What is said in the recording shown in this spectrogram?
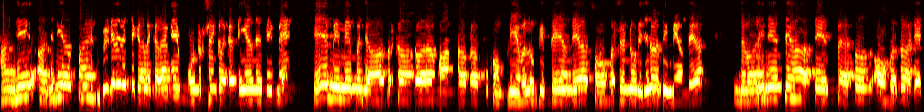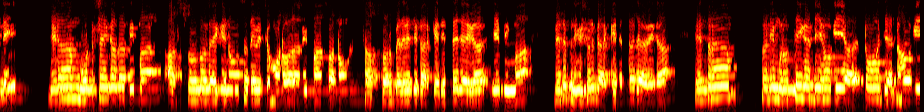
ਹਾਂਜੀ, ਅੱਜ ਦੀ ਆਪਾਂ ਇਸ ਵੀਡੀਓ ਦੇ ਵਿੱਚ ਗੱਲ ਕਰਾਂਗੇ ਮੋਟਰਸਾਈਕਲ ਗੱਡੀਆਂ ਦੇ ਬੀਮੇ। ਇਹ ਬੀਮੇ ਪੰਜਾਬ ਸਰਕਾਰ ਦੁਆਰਾ ਮਾਨਤਾ ਪ੍ਰਾਪਤ ਕੰਪਨੀਆਂ ਵੱਲੋਂ ਕੀਤੇ ਜਾਂਦੇ ਆ 100% ਓਰੀਜਨਲ ਬੀਮੇ ਹੁੰਦੇ ਆ। ਦੀਵਾਲੀ ਦੇ ਤਿਉਹਾਰ ਤੇ ਸਪੈਸ਼ਲ ਆਫਰ ਤੁਹਾਡੇ ਲਈ, ਜਿਹੜਾ ਮੋਟਰਸਾਈਕਲ ਦਾ ਬੀਮਾ 800 ਤੋਂ ਲੈ ਕੇ 900 ਦੇ ਵਿੱਚ ਹੋਣ ਵਾਲਾ ਬੀਮਾ ਤੁਹਾਨੂੰ 700 ਰੁਪਏ ਦੇ ਵਿੱਚ ਕਰਕੇ ਦਿੱਤਾ ਜਾਏਗਾ। ਇਹ ਬੀਮਾ ਵਿਦ ਪੋਲਿਊਸ਼ਨ ਕਰਕੇ ਦਿੱਤਾ ਜਾਵੇਗਾ। ਇਸ ਤਰ੍ਹਾਂ ਤੁਹਾਡੀ ਮਰੂਤੀ ਗੱਡੀ ਹੋ ਗਈ, ਆਟੋ ਜੈਨ ਹੋ ਗਈ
